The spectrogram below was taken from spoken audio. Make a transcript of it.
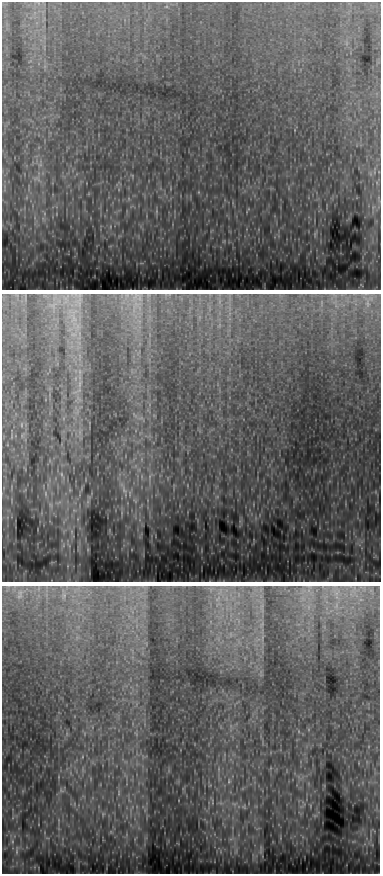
Jest mi najgorzej. Nie, no spokojnie, spokojnie. Tutaj będziemy atakować dopiero jak będziemy mieli szansę. O właśnie,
